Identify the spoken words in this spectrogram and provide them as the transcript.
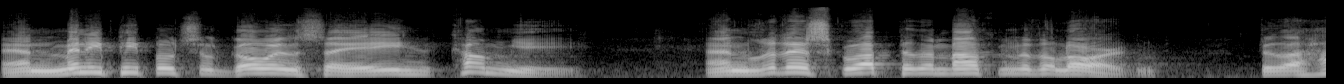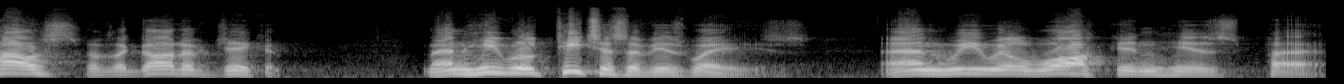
And many people shall go and say, Come ye, and let us go up to the mountain of the Lord, to the house of the God of Jacob. And he will teach us of his ways, and we will walk in his paths.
